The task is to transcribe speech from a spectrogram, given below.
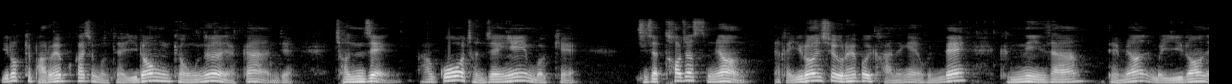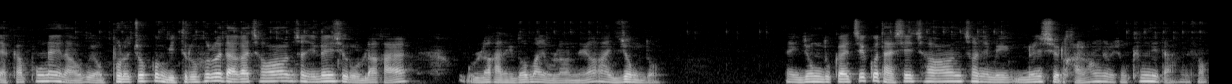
이렇게 바로 회복하지 못해요. 이런 경우는 약간 이제 전쟁하고 전쟁이 뭐 이렇게 진짜 터졌으면 약간 이런 식으로 회복이 가능해요. 근데 금리 인상 되면 뭐 이런 약간 폭락이 나오고 옆으로 조금 밑으로 흐르다가 천천히 이런 식으로 올라갈 올라가는 게 너무 많이 올라갔네요. 한 이 정도. 네, 이 정도까지 찍고 다시 천천히 뭐 이런 식으로 갈 확률이 좀 큽니다. 그래서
